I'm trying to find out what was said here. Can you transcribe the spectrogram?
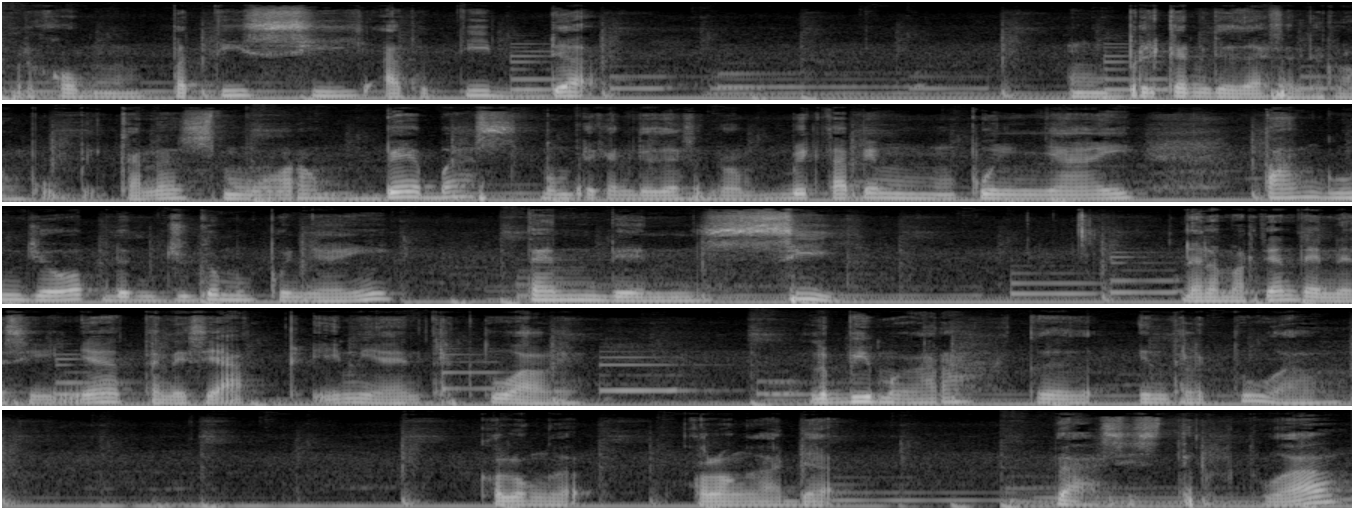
berkompetisi atau tidak memberikan gagasan di ruang publik. Karena semua orang bebas memberikan gagasan di ruang publik tapi mempunyai tanggung jawab dan juga mempunyai tendensi. Dalam artian tendensinya tendensi ini ya intelektual ya. Lebih mengarah ke intelektual. Kalau nggak kalau nggak ada basis intelektual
